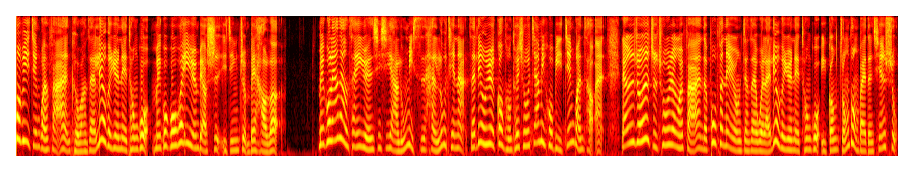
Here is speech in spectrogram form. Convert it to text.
货币监管法案渴望在六个月内通过，美国国会议员表示已经准备好了。美国两党参议员新西亚卢米斯和露天娜在六月共同推出加密货币监管草案。两人昨日指出，认为法案的部分内容将在未来六个月内通过，以供总统拜登签署。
